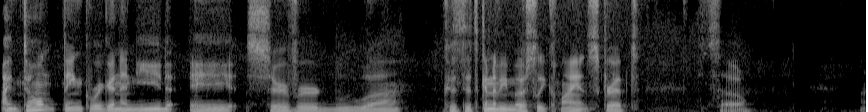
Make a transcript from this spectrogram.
I don't think we're going to need a server Lua because it's going to be mostly client script. So, uh,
